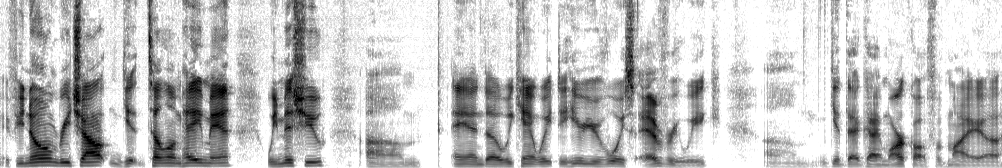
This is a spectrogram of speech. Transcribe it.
if you know him, reach out and get tell him, hey man, we miss you. Um, and uh, we can't wait to hear your voice every week. Um, get that guy Mark off of my uh,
